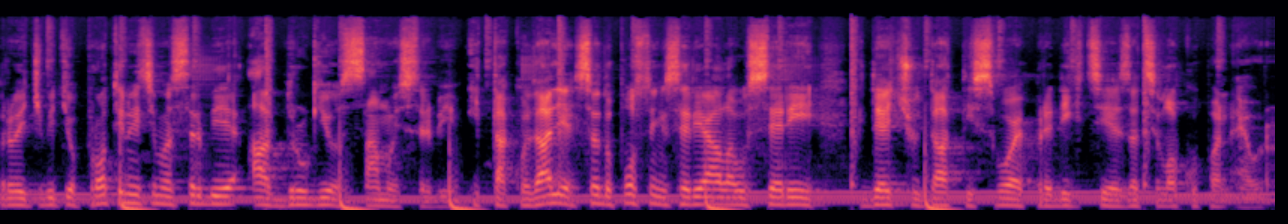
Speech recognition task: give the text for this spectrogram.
prvi će biti o protivnicima Srbije, a drugi o samoj Srbiji i tako dalje, sve do poslednjeg serijala u seriji gde ću dati svoje predikcije za celokupan euro.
